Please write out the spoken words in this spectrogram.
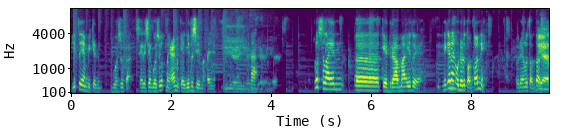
Itu yang bikin gue suka. Series yang gue suka kebanyakan emang kayak gitu sih makanya. Iya, iya, Nah. iya, iya. Lu selain eh, kayak drama itu ya, ini kan Hmm. yang udah lu tonton nih. Udah yang lu tonton. Iya.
